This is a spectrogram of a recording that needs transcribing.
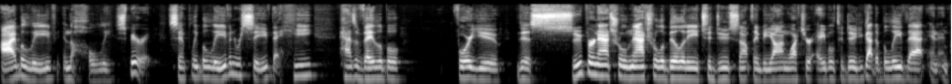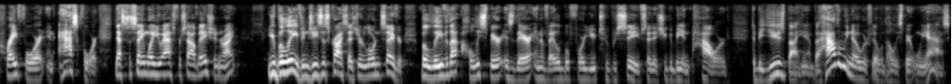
I believe in the Holy Spirit. Simply believe and receive that He has available for you this supernatural, natural ability to do something beyond what you're able to do. You got to believe that and, and pray for it and ask for it. That's the same way you ask for salvation, right? You believe in Jesus Christ as your Lord and Savior. Believe that Holy Spirit is there and available for you to receive so that you can be empowered to be used by Him. But how do we know we're filled with the Holy Spirit when we ask?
